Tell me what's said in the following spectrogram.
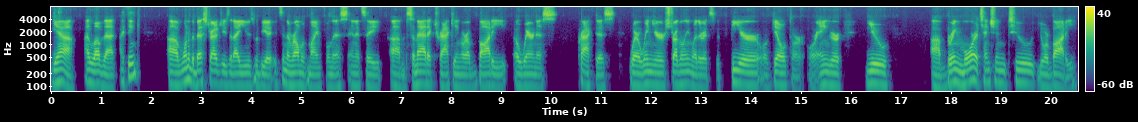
Yeah i love that. I think uh, one of the best strategies that i use would be a, it's in the realm of mindfulness and it's a um, somatic tracking or a body awareness practice where when you're struggling whether it's with fear or guilt or or anger you uh, bring more attention to your body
